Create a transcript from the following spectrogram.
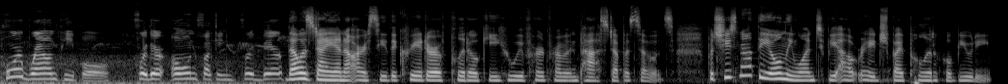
poor brown people for their own fucking for their That was Diana Arce, the creator of Politaoke, who we've heard from in past episodes. But she's not the only one to be outraged by political beauty.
